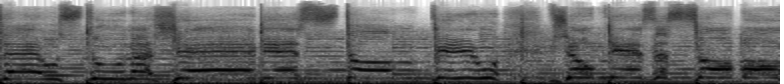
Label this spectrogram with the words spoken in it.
Zeus tu na ziemię stąpił Wziął mnie ze sobą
